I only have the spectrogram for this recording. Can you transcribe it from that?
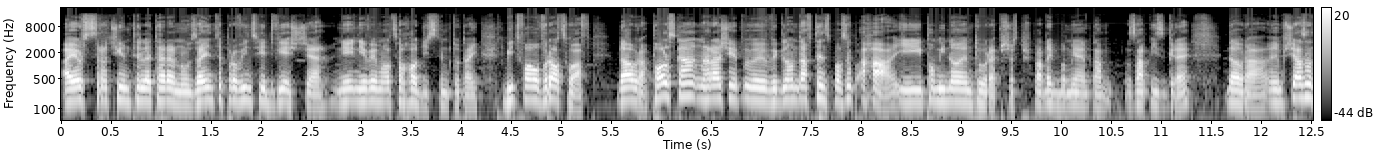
A ja już straciłem tyle terenu. Zajęte prowincje 200. Nie, nie wiem o co chodzi z tym tutaj. Bitwa o Wrocław. Dobra, Polska na razie y, wygląda w ten sposób. Aha, i pominąłem turę przez przypadek, bo miałem tam zapis gry. Dobra, y, przyjazna,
